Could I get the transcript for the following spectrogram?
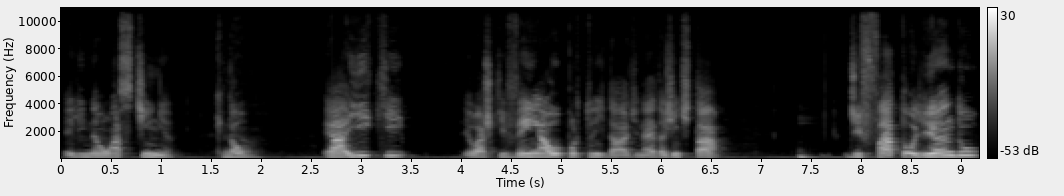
ele não as tinha. Que então, é aí que eu acho que vem a oportunidade, né? Da gente estar tá, de fato olhando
